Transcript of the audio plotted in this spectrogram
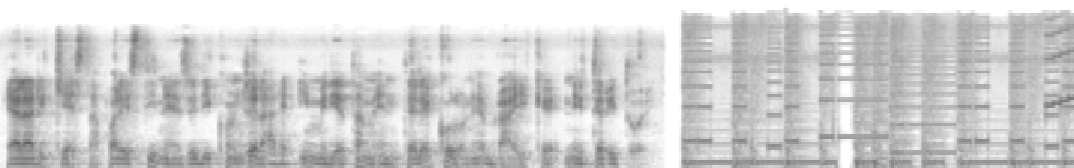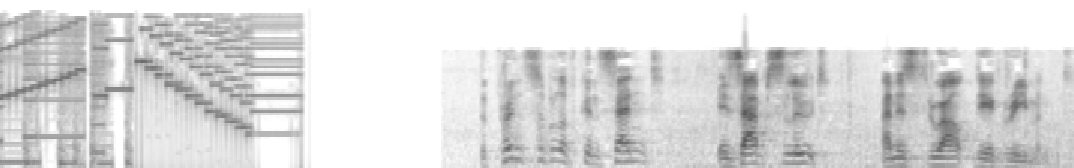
e alla richiesta palestinese di congelare immediatamente le colonie ebraiche nei territori. The principle of consent is absolute and is throughout the agreement.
